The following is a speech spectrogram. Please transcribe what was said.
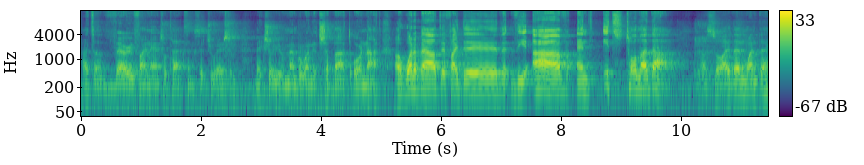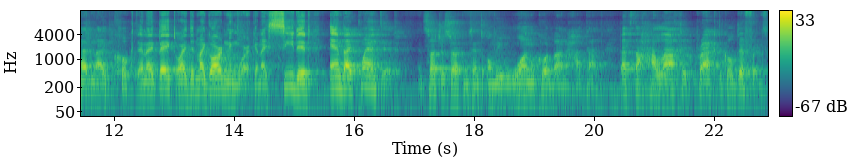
That's a very financial taxing situation. Make sure you remember when it's Shabbat or not. Uh, what about if I did the Av and it's Tolada? Uh, so I then went ahead and I cooked and I baked, or I did my gardening work and I seeded and I planted. In such a circumstance, only one korban hatat. That's the halachic practical difference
